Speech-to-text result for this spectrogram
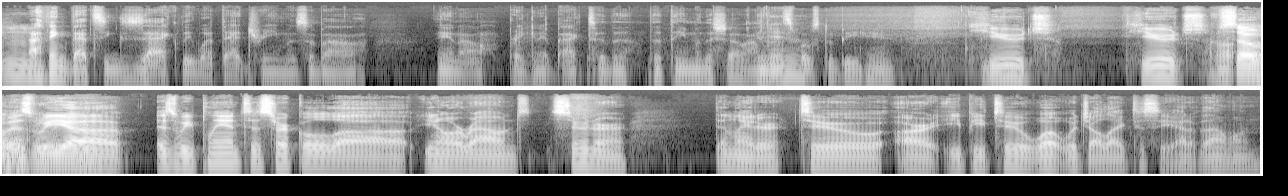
Mm. I think that's exactly what that dream is about. You know, bringing it back to the the theme of the show. I'm Yeah. not supposed to be here. Huge, huge. I so as we uh as we plan to circle uh you know around sooner than later to our EP two, what would y'all like to see out of that one?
